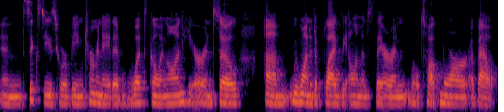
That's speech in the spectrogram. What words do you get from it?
and 60s who are being terminated. What's going on here? And so um, we wanted to flag the elements there, and we'll talk more about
